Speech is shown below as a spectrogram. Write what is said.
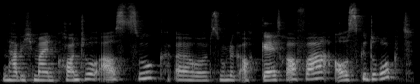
Dann habe ich meinen Kontoauszug, äh, wo zum Glück auch Geld drauf war, ausgedruckt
